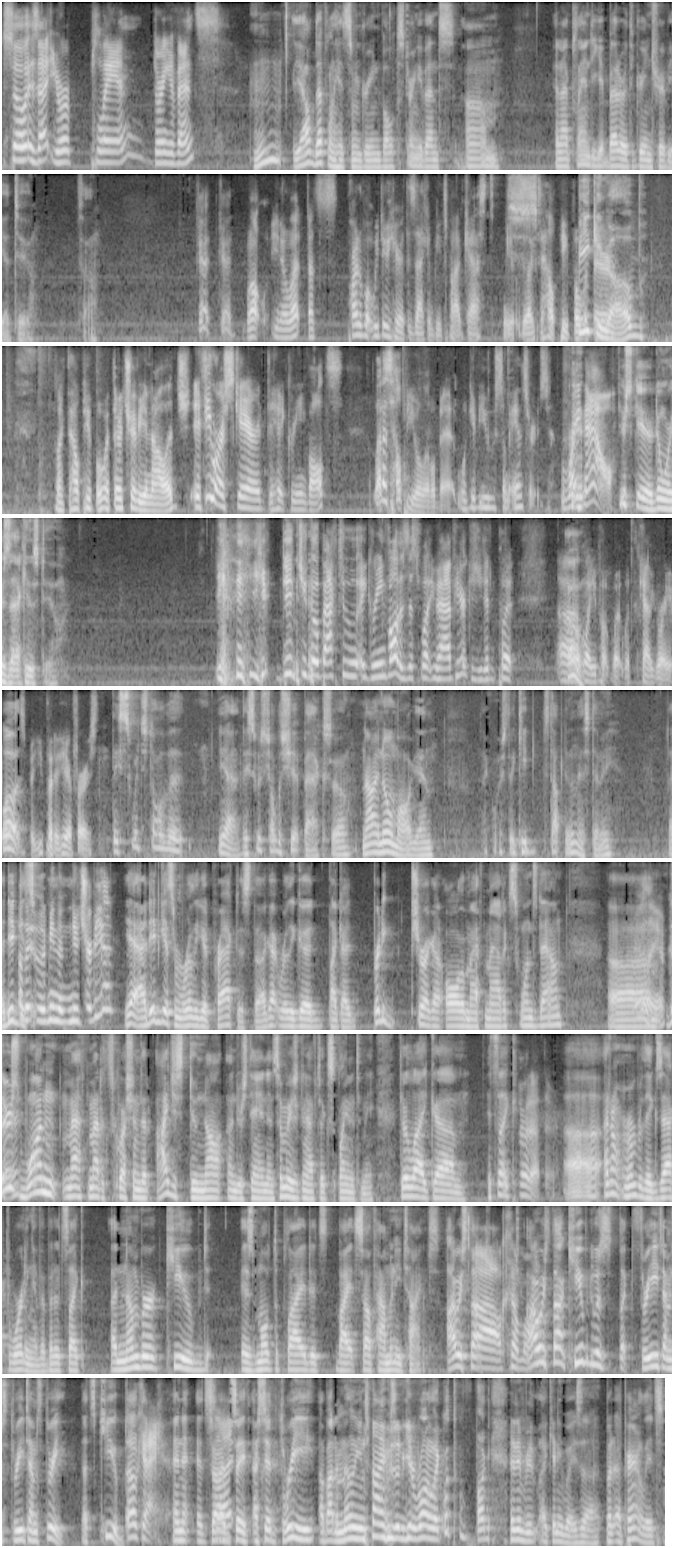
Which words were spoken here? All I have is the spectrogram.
so is that your plan during events? Yeah, I'll definitely hit some green vaults during events. Um, and I plan to get better at the green trivia too. So Good, good. Well, you know what? That's part of what we do here at the Zach and Beats podcast. We, we like to help people. with speaking their, of, we like to help people with their trivia knowledge. If you are scared to hit green vaults, let us help you a little bit. We'll give you some answers right now. if you're scared, don't worry, Zach is too. You- did you go back to a green vault? Is this what you have here? Because you didn't put. Uh, Oh. Well, you put what, what category it Well- was, but you put it here first. They switched all the, yeah, they switched all the shit back. So now I know them all again. Like, I wish they keep stop doing this to me. I did Oh, get, the, some- I mean the new trivia. yeah, I did get some really good practice though. I got really good. Like, I pretty sure I got all the mathematics ones down. Uh, Really? Okay. There's one mathematics question that I just do not understand, and somebody's gonna have to explain it to me. They're like, um, it's like Throw it out there. uh, I don't remember the exact wording of it, but it's like a number cubed is multiplied it's by itself how many times? I always thought Oh come on. I always thought cubed was like three times three times three. That's cubed. okay. And, it, it- so So I- I'd say I said three about a million times and get it wrong. Like what the fuck? I didn't like anyways. Uh, but apparently it's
